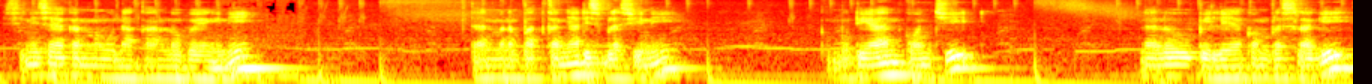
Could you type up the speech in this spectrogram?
Di sini saya akan menggunakan logo yang ini dan menempatkannya di sebelah sini. Kemudian kunci, lalu pilih plus lagi.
